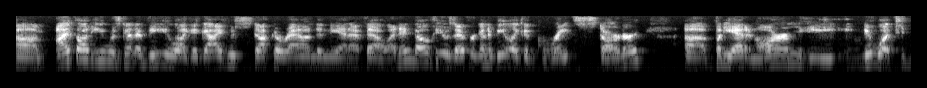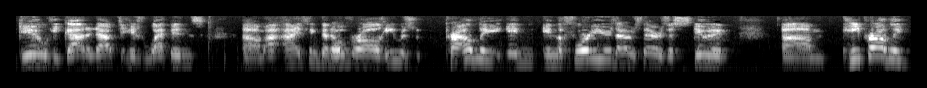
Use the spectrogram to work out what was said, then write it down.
um, I thought he was going to be like a guy who stuck around in the NFL. I didn't know if he was ever going to be like a great starter, uh, but he had an arm. He, he, knew what to do. He got it out to his weapons. Um, I, I, think that overall, he was probably in in the four years I was there as a student. Um, he probably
